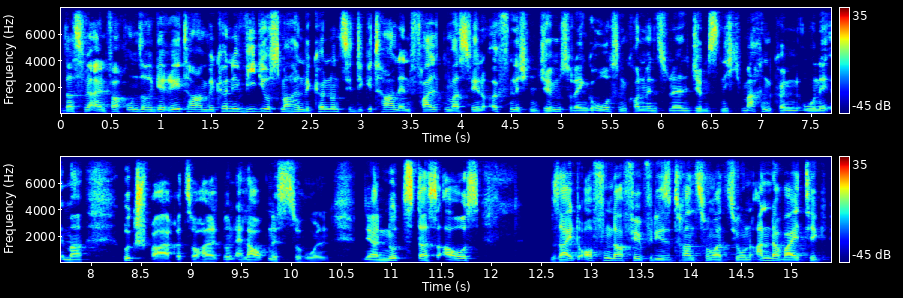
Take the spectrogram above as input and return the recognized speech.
dass wir einfach unsere Geräte haben. Wir können die Videos machen, wir können uns die digital entfalten, was wir in öffentlichen Gyms oder in großen konventionellen Gyms nicht machen können, ohne immer Rücksprache zu halten und Erlaubnis zu holen. Ja, nutzt das aus seid offen dafür, für diese Transformation anderweitig.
